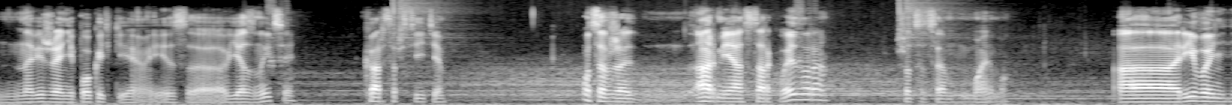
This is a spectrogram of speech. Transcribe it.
Навіжені покидьки із е, в'язниці Карсер Сіті. Оце вже армія Старквейзера. Що це це маємо? А, рівень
